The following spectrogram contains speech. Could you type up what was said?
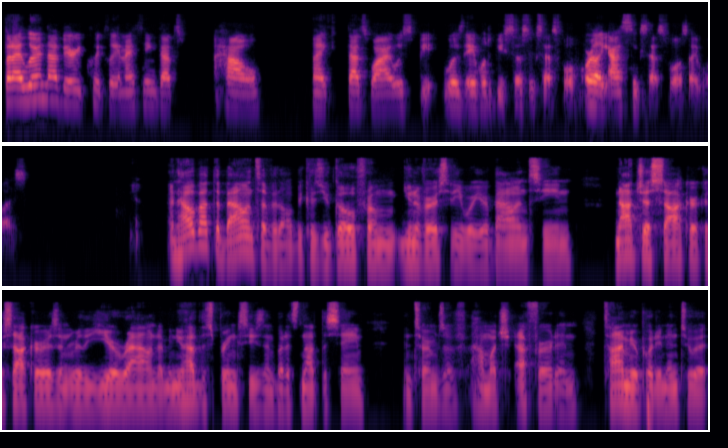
But I learned that very quickly, and I think that's how like that's why I was be, was able to be so successful or like as successful as I was. And how about the balance of it all? Because you go from university where you're balancing not just soccer, because soccer isn't really year round. I mean, you have the spring season, but it's not the same in terms of how much effort and time you're putting into it.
